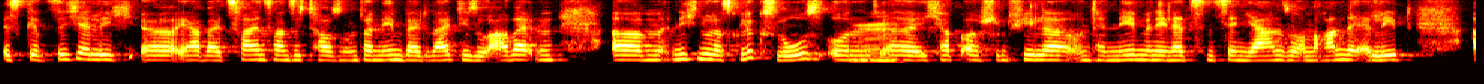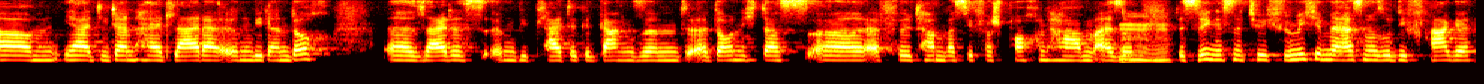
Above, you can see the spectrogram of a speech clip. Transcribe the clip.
es gibt sicherlich äh, ja bei 22.000 Unternehmen weltweit, die so arbeiten, ähm, nicht nur das Glückslos und mhm. äh, ich habe auch schon viele Unternehmen in den letzten zehn Jahren so am Rande erlebt, ähm, ja, die dann halt leider irgendwie dann doch äh, sei das irgendwie pleite gegangen sind, äh, doch nicht das äh, erfüllt haben, was sie versprochen haben. Also mhm. deswegen ist natürlich für mich immer erstmal so die Frage,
